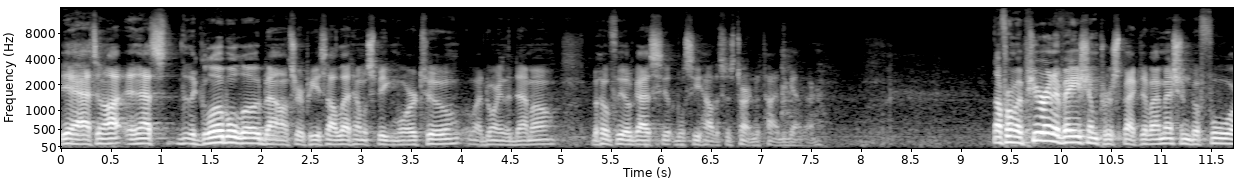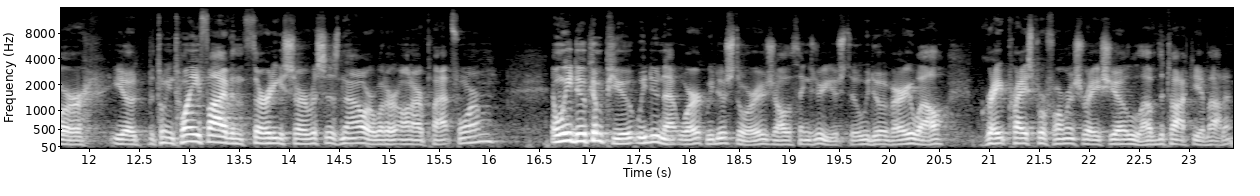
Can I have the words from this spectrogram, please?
yeah, it's an, and that's the global load balancer piece. I'll let him speak more to uh, during the demo, but hopefully you guys see, will see how this is starting to tie together. Now, from a pure innovation perspective, I mentioned before, you know, between 25 and 30 services now are what are on our platform. And we do compute, we do network, we do storage, all the things you're used to. We do it very well. Great price performance ratio, love to talk to you about it.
